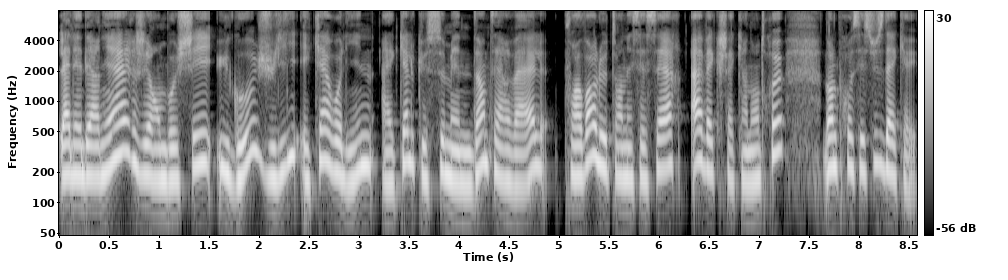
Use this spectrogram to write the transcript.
L'année dernière, j'ai embauché Hugo, Julie et Caroline à quelques semaines d'intervalle pour avoir le temps nécessaire avec chacun d'entre eux dans le processus d'accueil.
